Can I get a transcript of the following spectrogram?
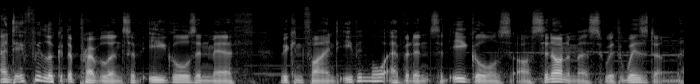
And if we look at the prevalence of eagles in myth, we can find even more evidence that eagles are synonymous with wisdom.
